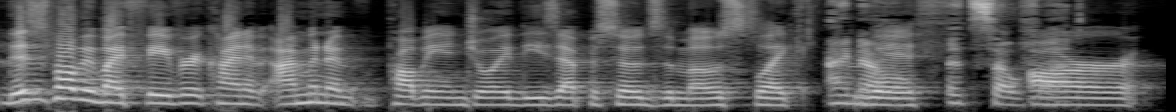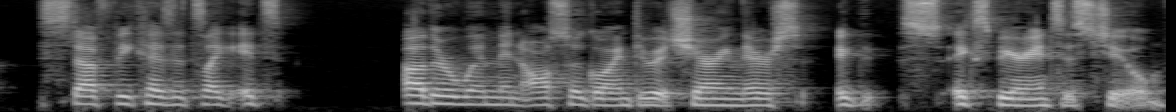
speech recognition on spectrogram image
this is probably my favorite kind of i'm gonna probably enjoy these episodes the most like i know with it's so fun. our stuff because it's like it's other women also going through it sharing their experiences too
